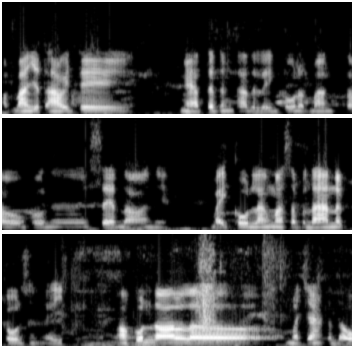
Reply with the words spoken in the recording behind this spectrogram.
អត់បានយកទៅឲ្យទេថ្ងៃអាទិត្យហ្នឹងថាទៅលេងកូនអត់បានទៅបងប្អូនអើយសេតដល់នេះបែកកូនឡើងមកសប្តាហ៍នឹកកូនសឹងអីអរគុណដល់ម្ចាស់កដោ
